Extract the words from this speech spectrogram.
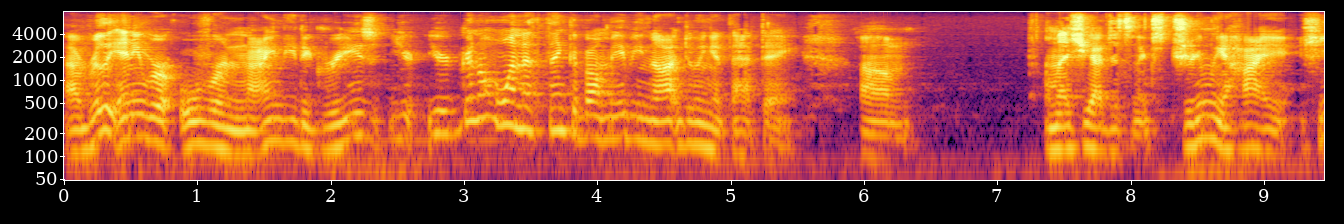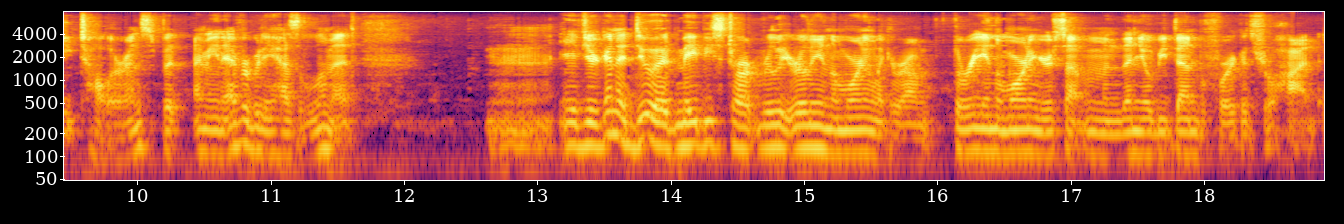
uh, really anywhere over 90 degrees, you're, you're going to want to think about maybe not doing it that day. Um, unless you have just an extremely high heat tolerance, but I mean, everybody has a limit. Mm, if you're going to do it, maybe start really early in the morning, like around 3 in the morning or something, and then you'll be done before it gets real hot.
